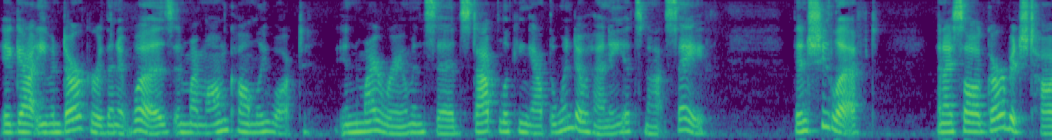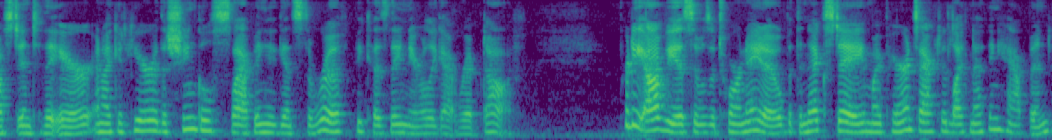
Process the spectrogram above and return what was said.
it got even darker than it was, and my mom calmly walked in my room and said, Stop looking out the window, honey. It's not safe. Then she left, and I saw garbage tossed into the air, and I could hear the shingles slapping against the roof because they nearly got ripped off. Pretty obvious it was a tornado, but the next day my parents acted like nothing happened.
